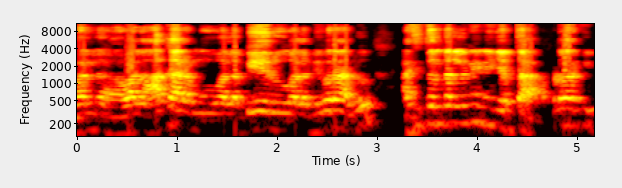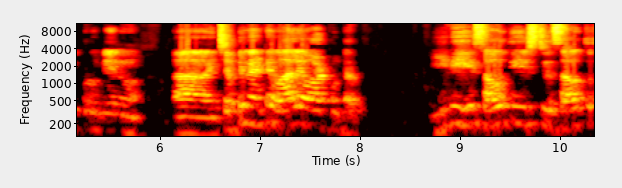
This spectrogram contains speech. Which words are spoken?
వాళ్ళ వాళ్ళ ఆకారము వాళ్ళ పేరు వాళ్ళ వివరాలు అతి తొందరలోనే నేను చెప్తా. అప్పటి వరకు ఇప్పుడు నేను చెప్పినంటే వాళ్ళే వాడుకుంటారు. ఇది సౌత్ ఈస్ట్ సౌత్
